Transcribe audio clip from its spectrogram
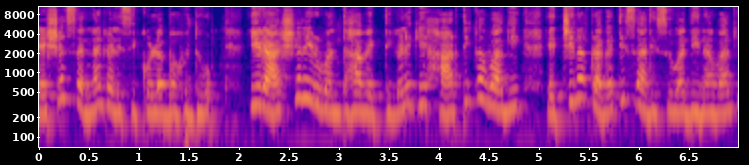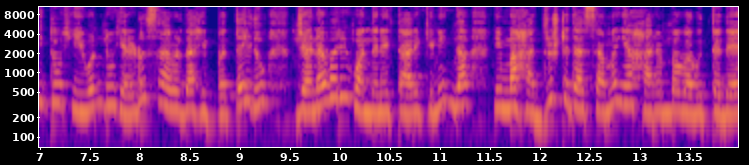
ಯಶಸ್ಸನ್ನು ಗಳಿಸಿಕೊಳ್ಳಬಹುದು. ಈ ರಾಶಿಯಲ್ಲಿರುವಂತಹ ವ್ಯಕ್ತಿಗಳಿಗೆ ಆರ್ಥಿಕವಾಗಿ ಹೆಚ್ಚಿನ ಪ್ರಗತಿ ಸಾಧಿಸುವ ದಿನವಾಗಿದ್ದು, ಈ ಒಂದು ಎರಡು ಸಾವಿರದ ಇಪ್ಪತ್ತೈದು ಜನವರಿ ಒಂದನೇ ತಾರೀಕಿನಿಂದ ನಿಮ್ಮ ಅದೃಷ್ಟದ ಸಮಯ ಆರಂಭವಾಗುತ್ತದೆ.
